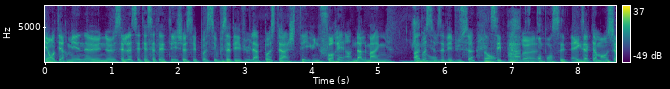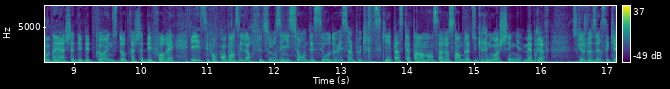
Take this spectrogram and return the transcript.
Et on termine. Une... Celle-là, c'était cet été. Je ne sais pas si vous avez vu, la Poste a acheté une forêt en Allemagne. Je ne sais Ah pas non. si vous avez vu ça. C'est pour. Ah, pour euh, compenser. Exactement. Certains CO2. achètent des bitcoins, d'autres achètent des forêts. Et c'est pour compenser leurs futures émissions de CO2. Et c'est un peu critiqué parce qu'apparemment, ça ressemble à du greenwashing. Mais bref, ce que je veux dire, c'est que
